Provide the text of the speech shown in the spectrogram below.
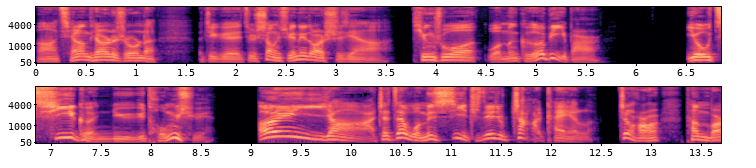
啊。前两天的时候呢，这个就上学那段时间啊，听说我们隔壁班有七个女同学，哎呀，这在我们系直接就炸开了。正好他们班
